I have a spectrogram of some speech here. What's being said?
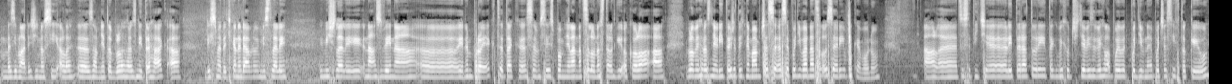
mezi mládeží nosí, ale eh, za mě to byl hrozný trhák a když jsme teďka nedávno vymysleli vymýšleli názvy na uh, jeden projekt, tak jsem si vzpomněla na celou nostalgii okolo a bylo mi hrozně líto, že teď nemám čas se podívat na celou sérii Pokémonu. Ale co se týče literatury, tak bych určitě vyzvihla podivné počasí v Tokiu,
